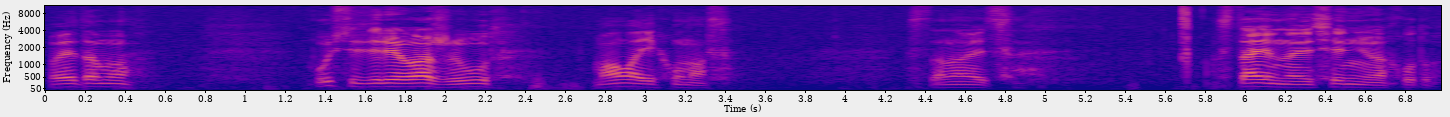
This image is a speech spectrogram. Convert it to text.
поэтому пусть и дерева живут. Мало их у нас становится. Ставим на весеннюю охоту.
